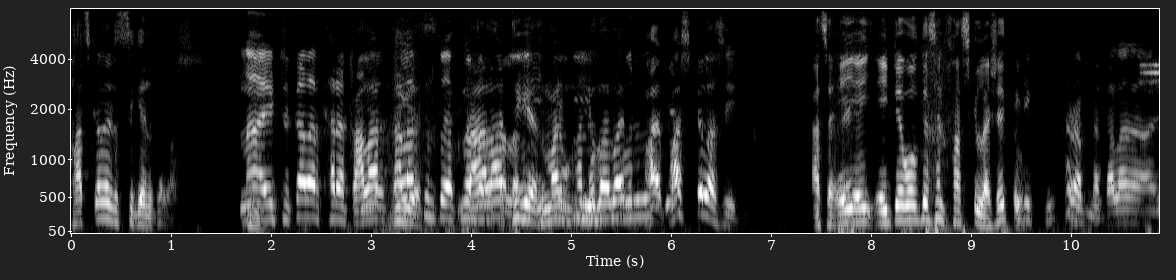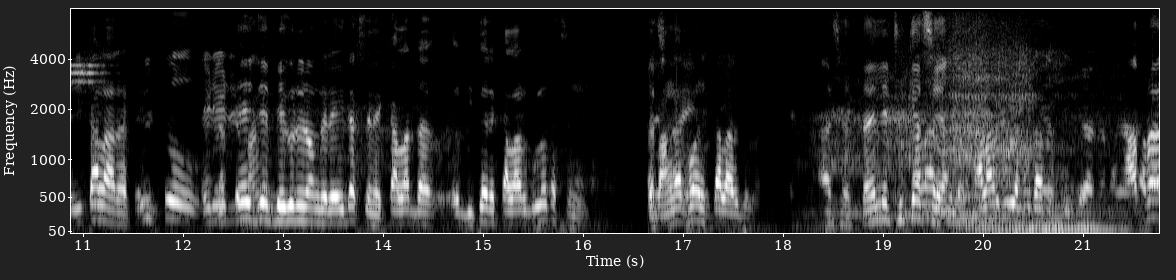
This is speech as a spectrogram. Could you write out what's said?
ফার্স্ট ক্লাস সেকেন্ড ক্লাস না এটার কালার খারাপ কালার কালার কিন্তু এক নম্বর কালার ঠিক আছে মানে বোঝা যায় ফার্স্ট ক্লাস ইট আচ্ছা এই এই এইটা বলতেছেন ফার্স্ট ক্লাস এই তো? এটা কি? খারাপ না কালার কালার তো এটা- এটা এই যে বেগুনি রঙের এই দেখছেন কালারটা ভিতরে কালারগুলো দেখছেন? ভাঙার পর কালারগুলো। আচ্ছা তাইলে ঠিক আছে। কালারগুলো। আপনারা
